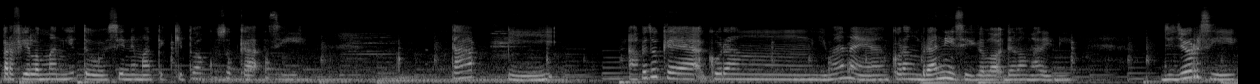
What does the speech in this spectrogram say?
perfilman gitu sinematik gitu aku suka sih. Tapi aku tuh kayak kurang gimana ya kurang berani sih kalau dalam hal ini. Jujur sih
